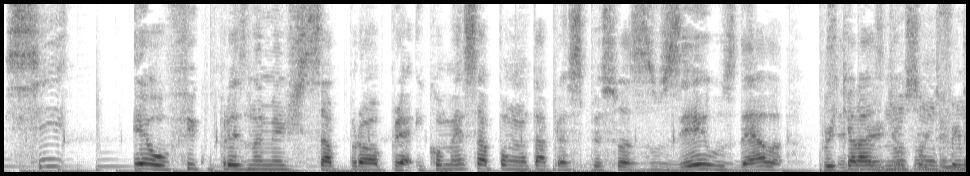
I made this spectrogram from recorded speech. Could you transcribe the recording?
se eu fico preso na minha justiça própria e começo a apontar para as pessoas os erros dela, porque Você elas a não são firmes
